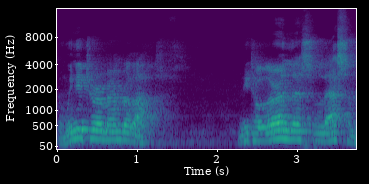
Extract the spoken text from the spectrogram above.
And we need to remember that. We need to learn this lesson.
